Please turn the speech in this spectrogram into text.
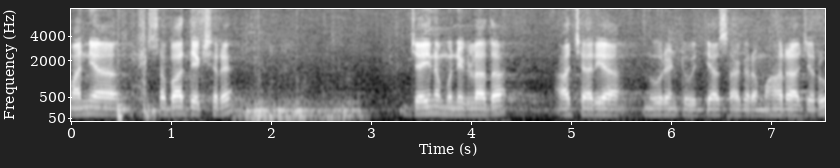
ಮಾನ್ಯ ಸಭಾಧ್ಯಕ್ಷರೇ ಜೈನ ಮುನಿಗಳಾದ ಆಚಾರ್ಯ ನೂರೆಂಟು ವಿದ್ಯಾಸಾಗರ ಮಹಾರಾಜರು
